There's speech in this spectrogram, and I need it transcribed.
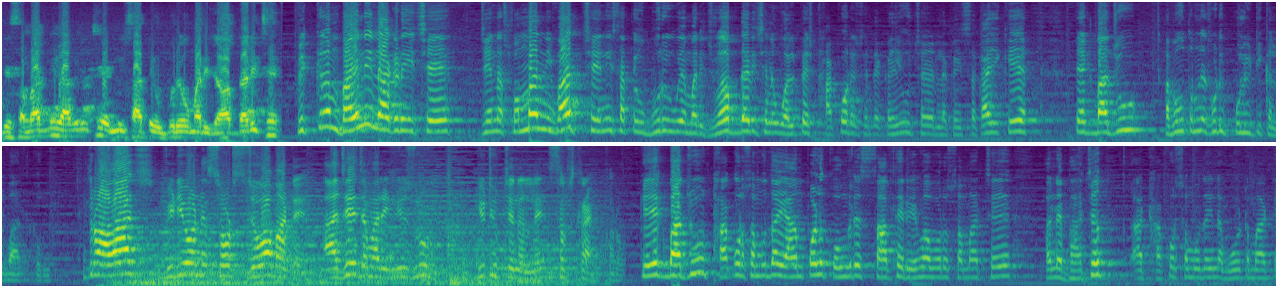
જે સમાજની લાગણી છે, એમની સાથે ઉભું રહેવું મારી જવાબદારી છે. વિક્રમભાઈની લાગણી છે જેના સન્માનની વાત છે, એની સાથે ઊભું રહેવું એ મારી જવાબદારી છે અને હું અલ્પેશ ઠાકોરે છે તે કહ્યું છે, એટલે કહી શકાય કે એક બાજુ, હવે હું તમને થોડી પોલિટિકલ વાત કરું. મિત્રો, આવા જ વીડિયો અને શોર્ટ્સ જોવા માટે આજે જ અમારી ન્યૂઝ રૂમ યુટ્યુબ ચેનલને સબસ્ક્રાઇબ કરો. કે એક બાજુ ઠાકોર સમુદાય આમ પણ કોંગ્રેસ સાથે રહેવાવાળો સમાજ છે અને ભાજપ આ ઠાકોર સમુદાયના વોટ માટે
